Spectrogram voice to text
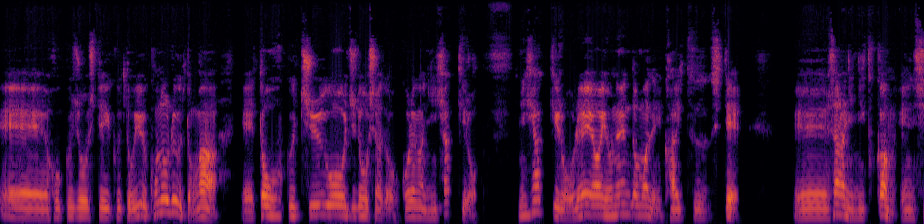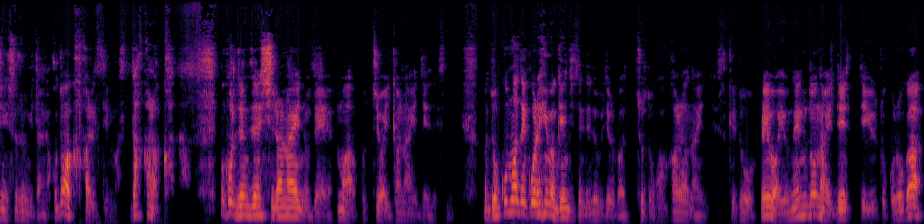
えー北上していくという、このルートが、えー東北中央自動車道、これが200キロ。200キロを令和4年度までに開通して、えーさらに2区間延伸するみたいなことが書かれています。だからかな。これ全然知らないので、まあ、こっちは行かないでですね。どこまでこれ今現時点で伸びてるかちょっとわからないんですけど、令和4年度内でっていうところが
